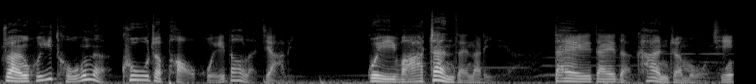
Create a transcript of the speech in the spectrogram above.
转回头呢，哭着跑回到了家里。鬼娃站在那里，呆呆的看着母亲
